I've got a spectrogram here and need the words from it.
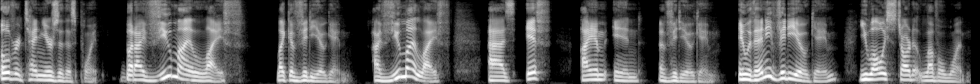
over 10 years at this point, but I view my life like a video game. I view my life as if I am in a video game. And with any video game, you always start at level one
